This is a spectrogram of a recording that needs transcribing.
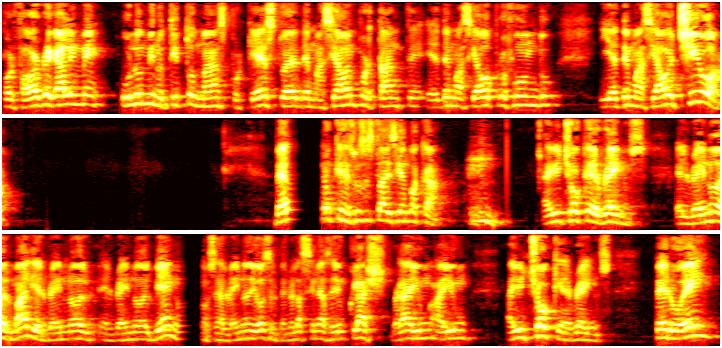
por favor regálenme unos minutitos más porque esto es demasiado importante, es demasiado profundo y es demasiado chiva. Vean lo que Jesús está diciendo acá. Hay un choque de reinos, el reino del mal y el reino del, el reino del bien, o sea, el reino de Dios, el reino de las tinieblas, hay un clash, ¿verdad? Hay un, hay un, hay un choque de reinos. Pero, hey,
